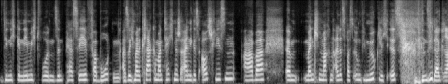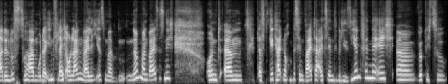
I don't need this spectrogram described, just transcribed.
die nicht genehmigt wurden, sind per se verboten. Also ich meine, klar kann man technisch einiges ausschließen, aber ähm, Menschen machen alles, was irgendwie möglich ist, wenn sie da gerade Lust zu haben oder ihnen vielleicht auch langweilig ist, man, ne, man weiß es nicht. Und ähm, das geht halt noch ein bisschen weiter als sensibilisieren, finde finde ich, äh, wirklich zu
